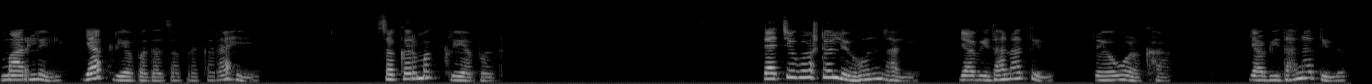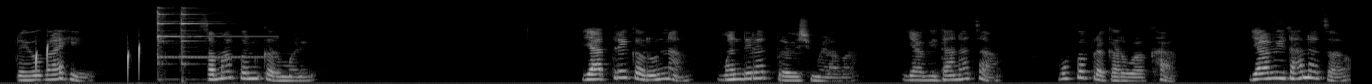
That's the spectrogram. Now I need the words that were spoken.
मारले या क्रियापदाचा प्रकार आहे. सकर्मक क्रियापद. त्याची गोष्ट लिहून झाली. या विधानातील प्रयोग ओळखा. या विधानातील प्रयोग आहे. समापन कर्मणी. यात्रेकरूंना मंदिरात प्रवेश मिळावा. या विधानाचा उपप्रकार ओळखा. या विधानाचा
